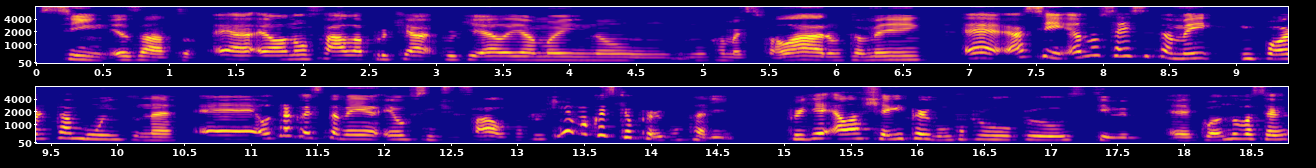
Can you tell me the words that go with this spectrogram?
Sim, exato. É, ela não fala porque, a, porque ela e a mãe não nunca mais falaram também. É, assim, eu não sei se também importa muito, né? É, outra coisa que também eu senti falta, porque é uma coisa que eu perguntaria. Porque ela chega e pergunta pro, pro Steven, é, quando você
